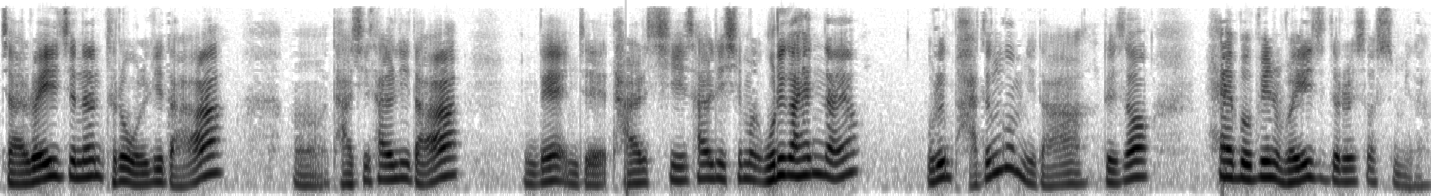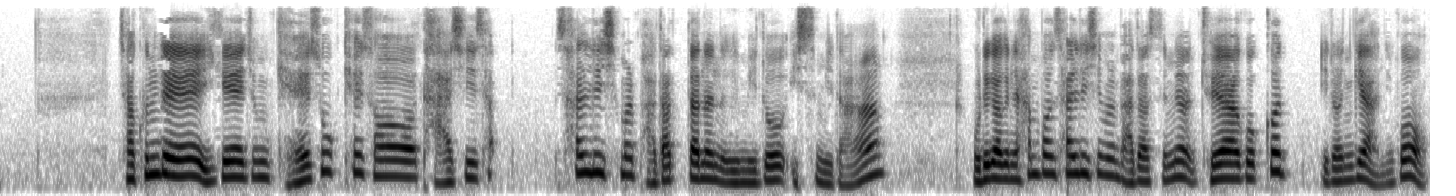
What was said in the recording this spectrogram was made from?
자, raise는 들어 올리다. 어, 다시 살리다. 근데 이제 다시 살리심은 우리가 했나요? 우리는 받은 겁니다. 그래서 have been raised를 썼습니다. 자, 근데 이게 좀 계속해서 다시 사, 살리심을 받았다는 의미도 있습니다. 우리가 그냥 한 번 살리심을 받았으면 죄하고 끝 이런 게 아니고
